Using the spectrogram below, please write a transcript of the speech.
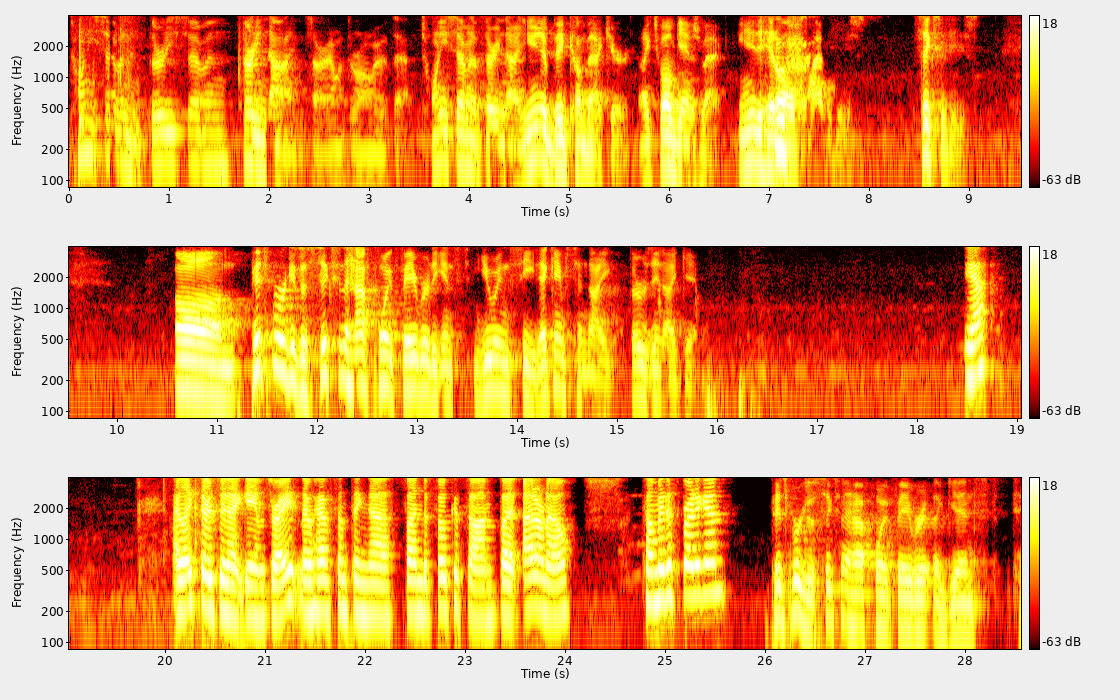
27 and 37, 39. Sorry, I went the wrong way with that. 27 and 39. You need a big comeback here, like 12 games back. You need to hit all five of these, six of these. Um, Pittsburgh is a six and a half point favorite against UNC. That game's tonight, Thursday night game. Yeah. I like Thursday night games, right? They have something uh, fun to focus on, but I don't know. Tell me the spread again. Pittsburgh's a six and a half point favorite against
